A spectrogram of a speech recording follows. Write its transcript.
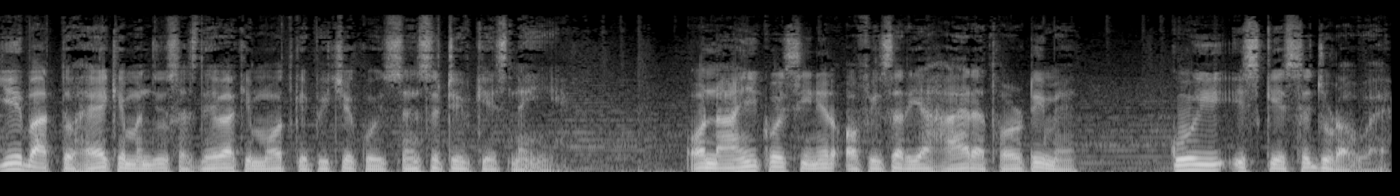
यह बात तो है कि मंजू सचदेवा की मौत के पीछे कोई सेंसिटिव केस नहीं है और ना ही कोई सीनियर ऑफिसर या हायर अथॉरिटी में कोई इस केस से जुड़ा हुआ है।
